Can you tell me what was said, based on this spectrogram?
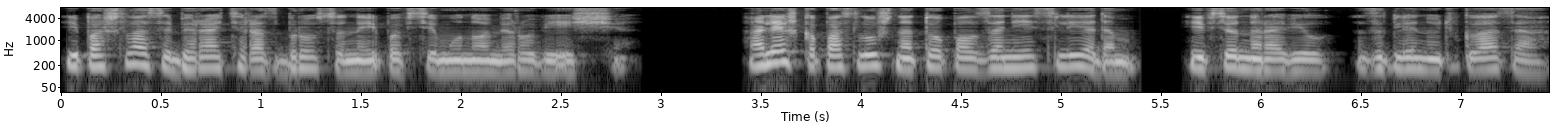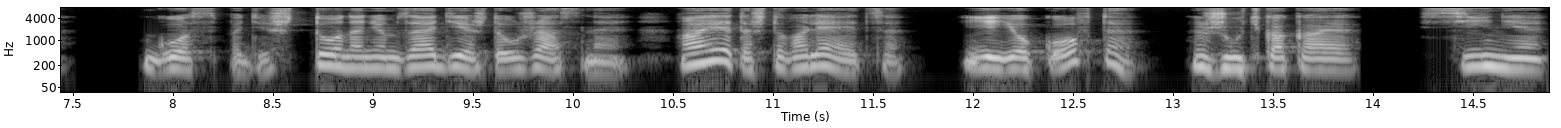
и пошла собирать разбросанные по всему номеру вещи. Олежка послушно топал за ней следом и все норовил заглянуть в глаза. Господи, что на нем за одежда ужасная! А это что валяется? Ее кофта? Жуть какая! Синяя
